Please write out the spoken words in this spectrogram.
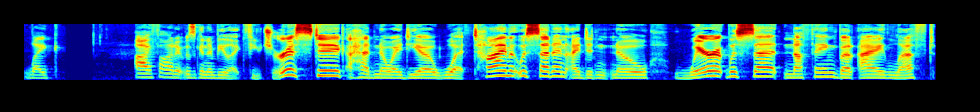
Like, I thought it was going to be like futuristic. I had no idea what time it was set in. I didn't know where it was set, nothing, but I left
